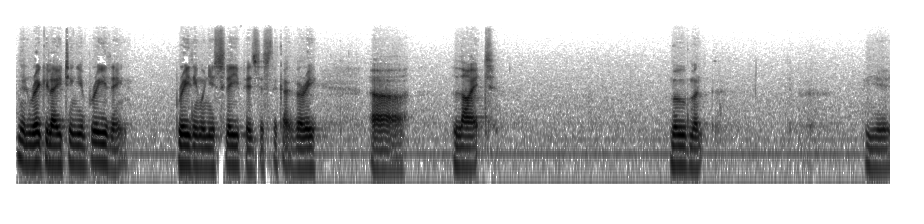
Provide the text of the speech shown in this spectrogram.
And then regulating your breathing. Breathing when you sleep is just a kind of very uh, light movement. When you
